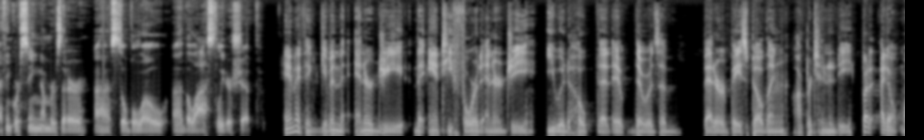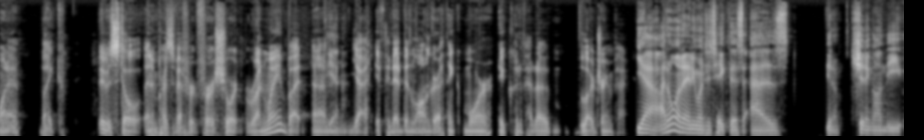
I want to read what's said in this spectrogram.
I think we're seeing numbers that are uh, still below uh, the last leadership. And I think, given the energy, the anti-Ford energy, you would hope that it, there was a better base building opportunity. But I don't want to like. It was still an impressive effort for a short runway, but um, yeah, yeah. If it had been longer, I think more it could have had a larger impact. Yeah, I don't want anyone to take this as you know, shitting on the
